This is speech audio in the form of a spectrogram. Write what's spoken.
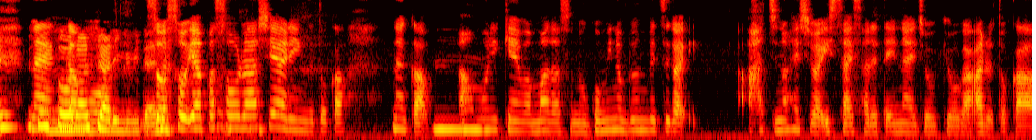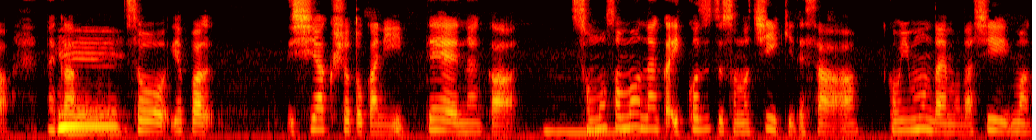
なんかもうソーラーシェアリングみたいな。そうそうやっぱソーラーシェアリングとかなんかうん青森県はまだそのゴミの分別が八戸市は一切されていない状況があるとかなんかそうやっぱ市役所とかに行ってなんかそもそもなんか一個ずつその地域でさゴミ問題もだし、まあ、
